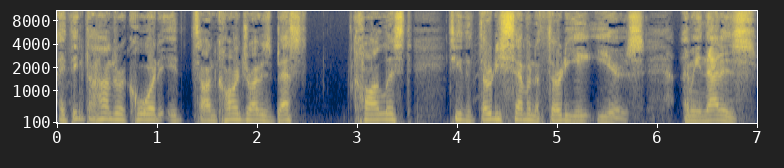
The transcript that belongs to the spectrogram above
I think the Honda Accord, it's on Car and Driver's best car list. It's either 37 or 38 years. I mean, that is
